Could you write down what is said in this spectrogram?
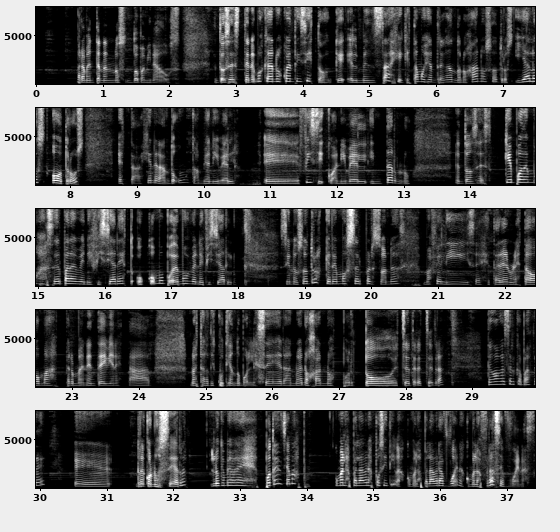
Para mantenernos dopaminados. Entonces tenemos que darnos cuenta, insisto, que el mensaje que estamos entregándonos a nosotros y a los otros está generando un cambio a nivel eh, físico, a nivel interno. Entonces, ¿qué podemos hacer para beneficiar esto o cómo podemos beneficiarlo? Si nosotros queremos ser personas más felices, estar en un estado más permanente de bienestar, no estar discutiendo por lecera, no enojarnos por todo, etcétera, etcétera, tengo que ser capaz de eh, reconocer lo que me potencia más, como las palabras positivas, como las palabras buenas, como las frases buenas.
